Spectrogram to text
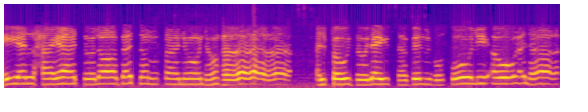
هي الحياة لعبة قانونها الفوز ليس بالوصول أولا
